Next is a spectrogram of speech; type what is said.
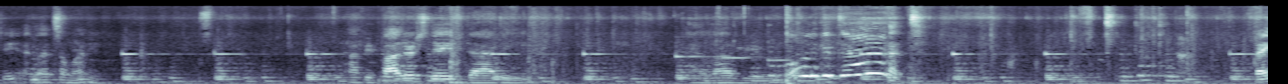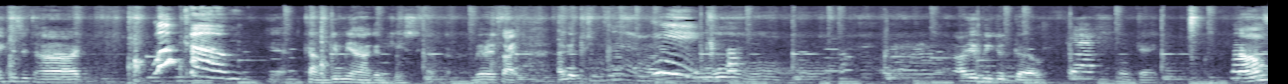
See, I got some money. Happy Father's Day, Daddy. I love you. Oh, look at that. Thank you, sweetheart. Welcome. Yeah, come, give me a hug and kiss. Very tight. Hug and Are you a good girl? Yes. Okay. Now,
